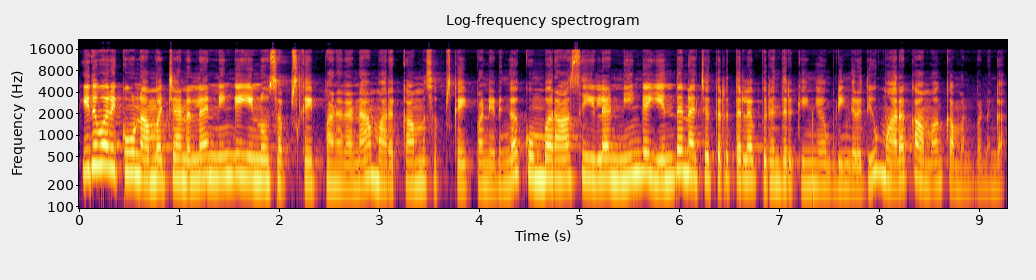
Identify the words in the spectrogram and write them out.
இது வரைக்கும் நம்ம சேனலில் நீங்கள் இன்னும் சப்ஸ்கிரைப் பண்ணலைன்னா மறக்காமல் சப்ஸ்கிரைப் பண்ணிடுங்க. கும்பராசியில் நீங்கள் எந்த நட்சத்திரத்தில் பிறந்திருக்கீங்க அப்படிங்கிறதையும் மறக்காமல் கமெண்ட் பண்ணுங்கள்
